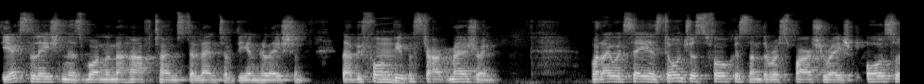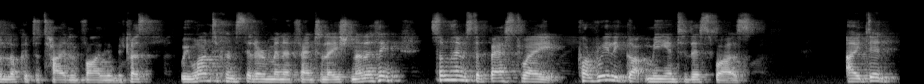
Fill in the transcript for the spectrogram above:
the exhalation is one and a half times the length of the inhalation. Now, before hmm. people start measuring, what I would say is don't just focus on the respiratory rate, also look at the tidal volume because we want to consider minute ventilation. And I think sometimes the best way, what really got me into this was I did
